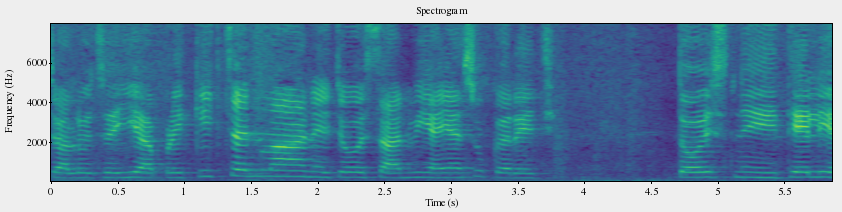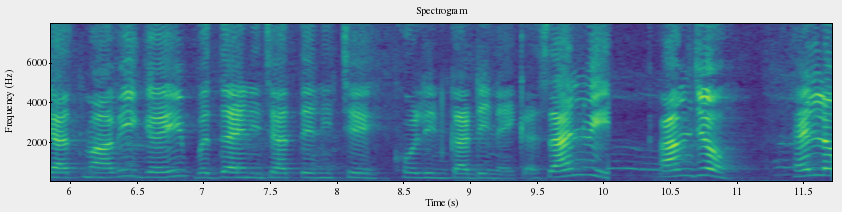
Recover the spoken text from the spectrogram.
ચાલો જઈએ આપણે કિચનમાં અને જો સાનવી અહીંયા શું કરે છે? ટોયસની થેલી હાથમાં આવી ગઈ, બધા એની જાતે નીચે ખોલીને કાઢી નાખ્યા. સાનવી, આમ જો. હેલો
